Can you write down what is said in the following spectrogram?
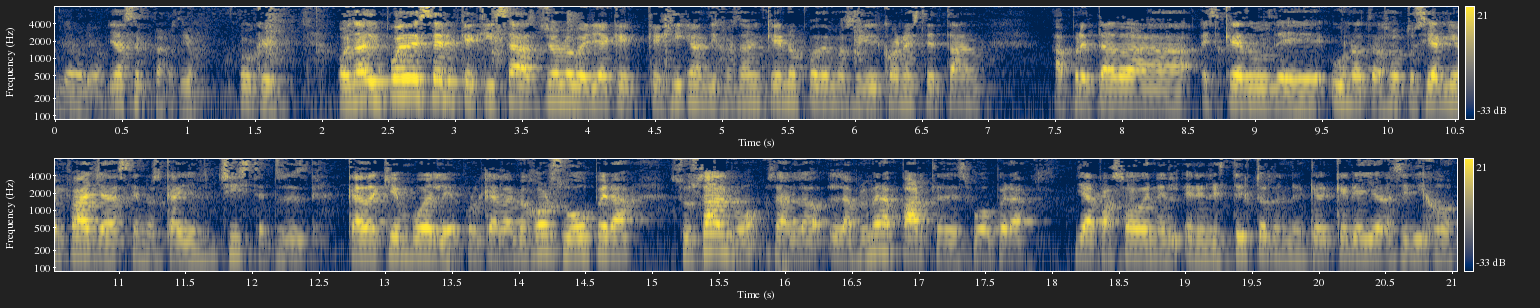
Ya valió. ya se perdió. Ok. O sea, y puede ser que quizás yo lo vería que, que Higan dijo, ¿saben qué? No podemos seguir con este tan apretada schedule de uno tras otro. Si alguien falla, se nos cae el chiste. Entonces, cada quien vuele, porque a lo mejor su ópera, su salvo, o sea, la, la primera parte de su ópera ya pasó en el, en el estricto en el que él quería y ahora sí dijo,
